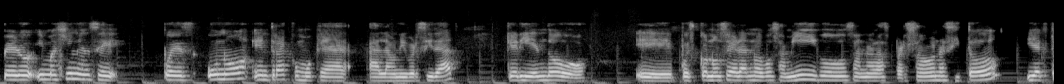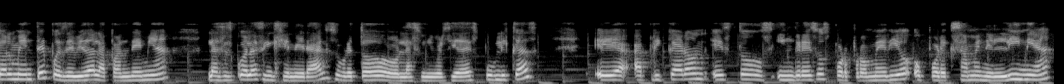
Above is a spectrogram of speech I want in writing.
pero imagínense, pues uno entra como que a, la universidad queriendo eh, pues conocer a nuevos amigos, a nuevas personas y todo, y actualmente, pues debido a la pandemia, las escuelas en general, sobre todo las universidades públicas, eh, aplicaron estos ingresos por promedio o por examen en línea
